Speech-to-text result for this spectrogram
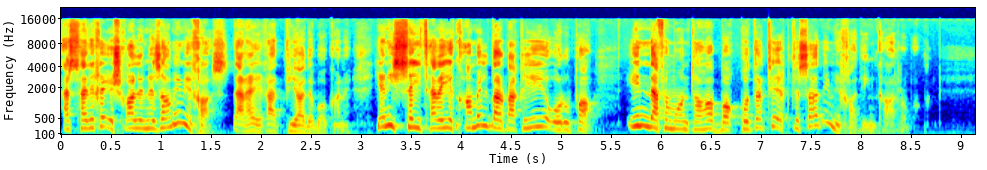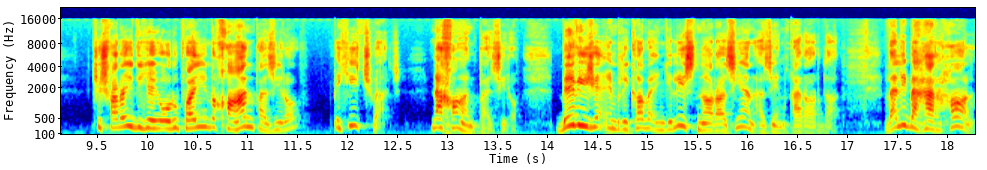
از طریق اشغال نظامی می‌خواست در حقیقت پیاده بکنه. یعنی سیطره کامل بر بقیه اروپا. این دفعه منتها با قدرت اقتصادی می‌خواد این کار رو بکنه. کشورهای دیگه اروپایی این رو خواهند پذیرفت؟ به هیچ وجه. نخواهند پذیرفت. به ویژه امریکا و انگلیس ناراضیان از این قرارداد. ولی به هر حال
